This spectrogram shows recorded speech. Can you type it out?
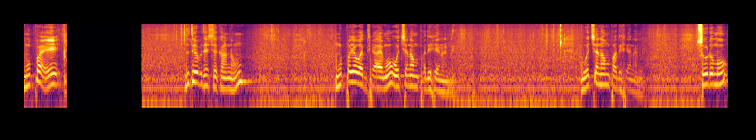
ముప్పై ద్వితీయోపదేశకాండం ముప్పై అధ్యాయము వచనం పదిహేను అండి వచనం పదిహేను అండి చూడుము.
